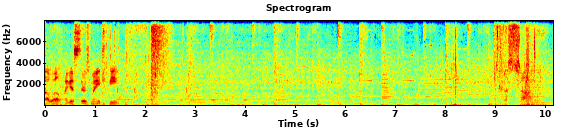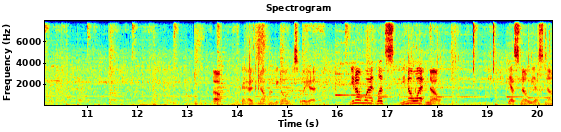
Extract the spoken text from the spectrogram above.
Uh, well, I guess there's my HP. Oh, okay, I do not want to be going this way yet. You know what? Let's. You know what? No. Yes, no, yes, no.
